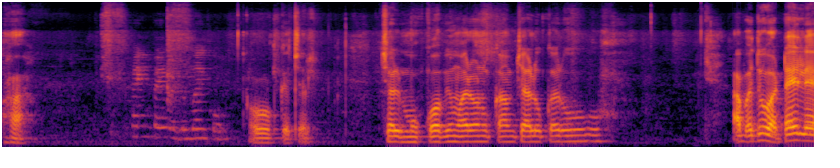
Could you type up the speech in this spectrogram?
હો. ઓકે ચલ. ચલ હું કોપી મારવાનું કામ ચાલુ કરું. આ બધું હટાઈ લે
